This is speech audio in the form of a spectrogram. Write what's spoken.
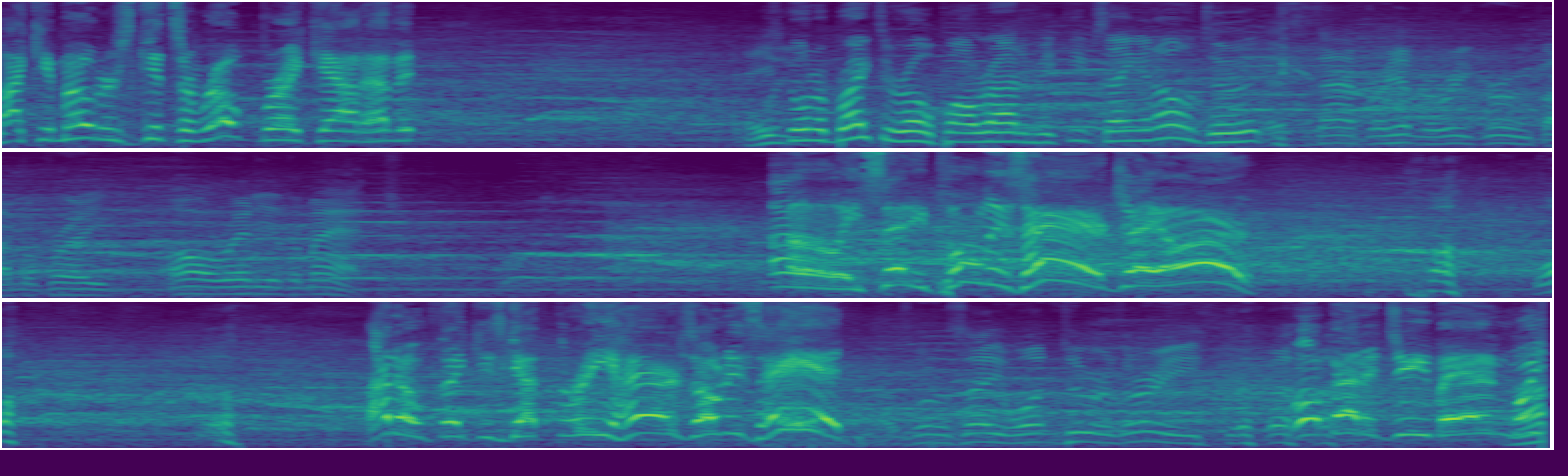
Mikey Motors gets a rope break out of it. He's going to break the rope all right if he keeps hanging on to it. It's time for him to regroup, I'm afraid, already in the match. Oh, he said he pulled his hair, JR. what? I don't think he's got three hairs on his head. I was going to say one, two, or three. what about it, G Man? What do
